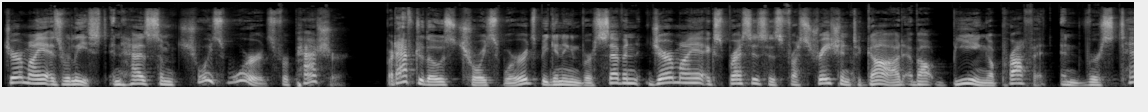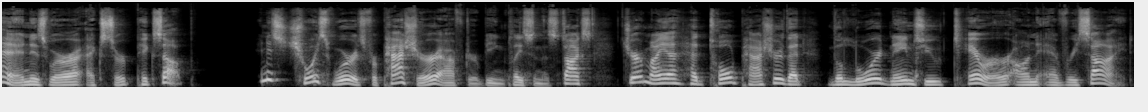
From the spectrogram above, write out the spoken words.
Jeremiah is released and has some choice words for Pashur. But after those choice words, beginning in verse 7, Jeremiah expresses his frustration to God about being a prophet, and verse 10 is where our excerpt picks up. In his choice words for Pashur, after being placed in the stocks, Jeremiah had told Pashur that the Lord names you terror on every side.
